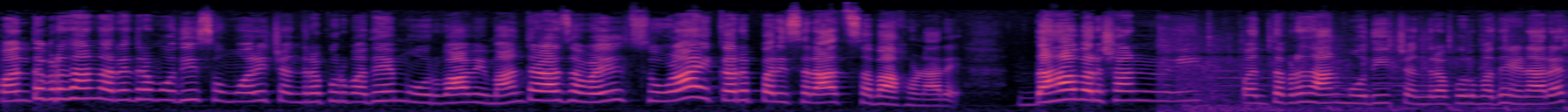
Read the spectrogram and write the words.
पंतप्रधान नरेंद्र मोदी सोमवारी चंद्रपूरमध्ये मोरवा विमानतळाजवळील सोळा एकर परिसरात सभा होणार आहे. दहा वर्षांनी पंतप्रधान मोदी चंद्रपूरमध्ये येणार आहेत.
